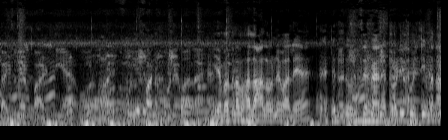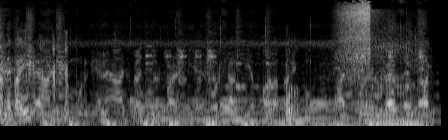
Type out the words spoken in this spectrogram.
बैचलर पार्टी है और आज फुल फन होने वाला है। ये मतलब हलाल होने वाले हैं। तो उससे पहले थोड़ी खुशी मना ले भाई। आज के मुर्गे हैं आज बैचलर पार्टी है और शादी है बारह तारीख को। आज फुल एंजॉय फुल फन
